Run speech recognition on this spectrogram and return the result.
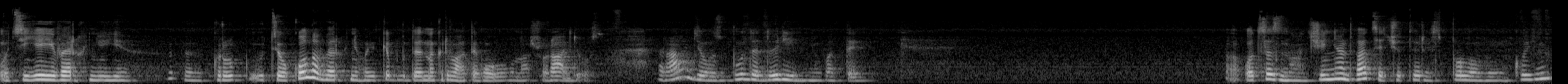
оцієї верхньої е, цього кола верхнього, яке буде накривати голову нашу радіус. Радіус буде дорівнювати. е, Оце значення 24 з половинкою,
